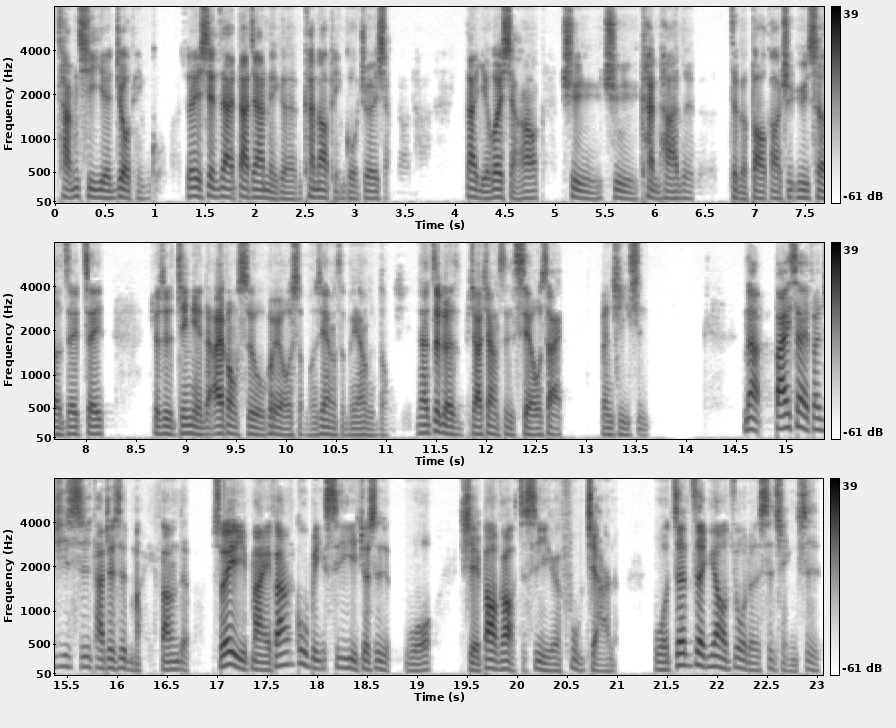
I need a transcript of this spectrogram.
长期研究苹果，所以现在大家每个人看到苹果就会想到他，那也会想要去去看他的这个报告，去预测这这就是今年的 iPhone 十五会有什么这样什么样的东西。那这个比较像是 sell 赛分析师，那 buy side 分析师他就是买方的，所以买方顾名思义就是我。写报告只是一个附加的，我真正要做的事情是，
